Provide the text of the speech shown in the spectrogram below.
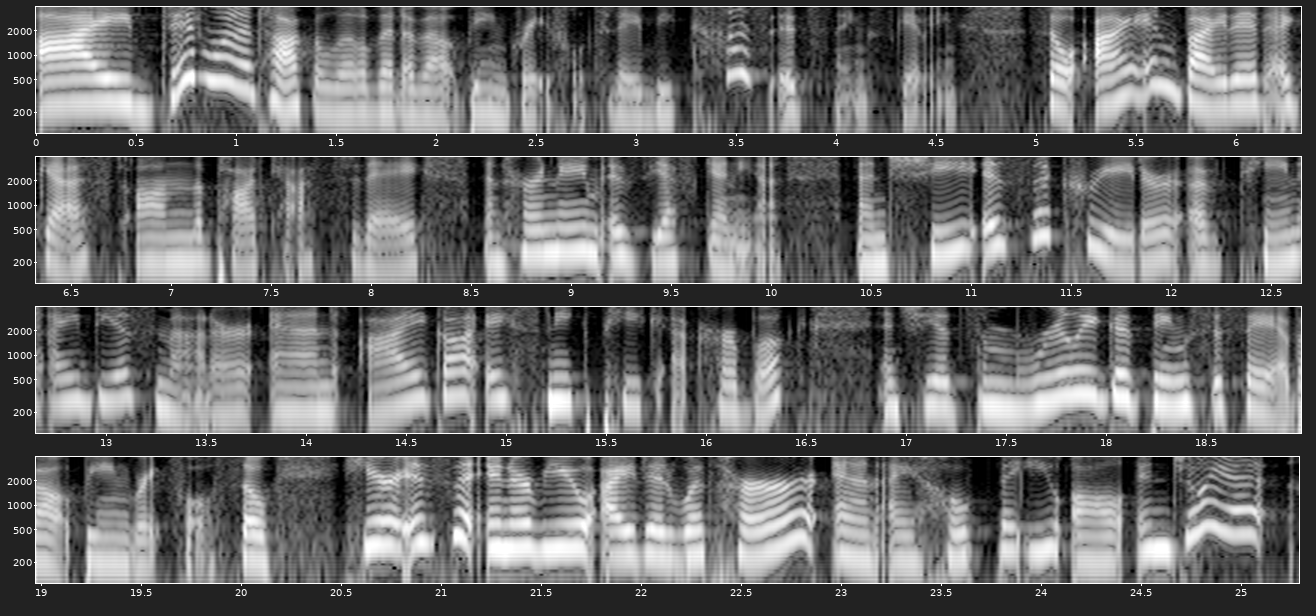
I did want to talk a little bit about being grateful today because it's Thanksgiving. So I invited a guest on the podcast today, and her name is Yevgenia, and she is the creator of Teen Ideas Matter. And I got a sneak peek at her book, and she had some really good things to say about being grateful. So here is the interview I did with her, and I hope that you all enjoy it.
